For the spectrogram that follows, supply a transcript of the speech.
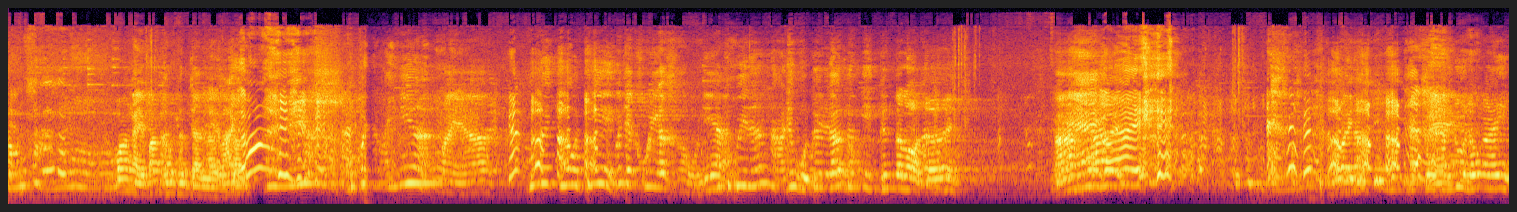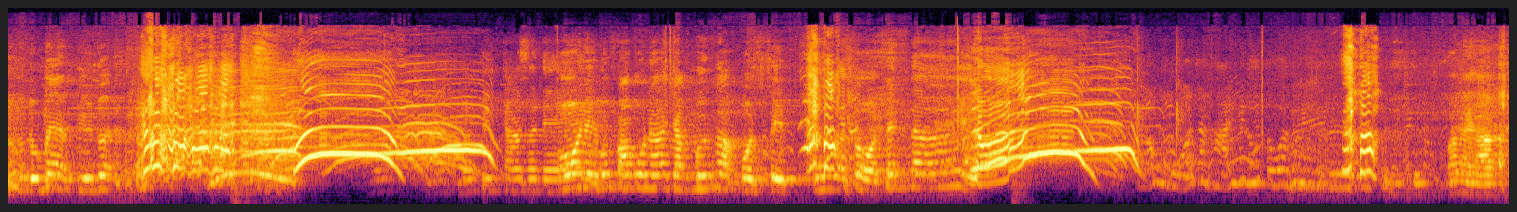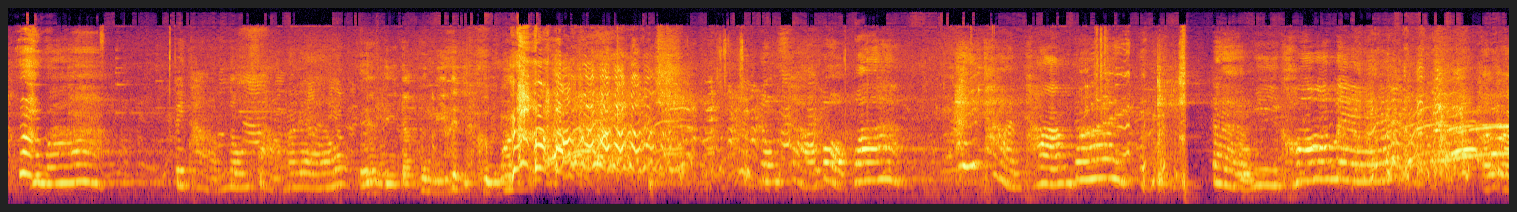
น้องสาวมาแล้วว่าไงบ้างครับคุณจันเลยอะไรมึงเป็นอะไรเนี่ยทำไมอะมึงไม่พูดที่ไม่จะคุยกับเขาเนี่ยคุยนั่งหนาที่หุ่นด้วยแล้วดึงอีกดึงตลอดเลยแม่อะไรนะไปดูแล้วไงดูแม่ยืนด้วยมันเป็นการแสดงโอ้ยเนี่ยมึงฟังกูนะอย่างมึงอะหมดสิทธิ์กูอะโสดเส้นได้หัวจะหายไม่รู้ตัวนะ ว่าไงครับคือว่าไปถามน้องสาวมาแล้ว เล่นดีจังพรุ่งนี้เล่นอีกคืนว่าน้องสาวบอกว่า ให้ผ่านทางได้ แต่มีข้อแม้อะไร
